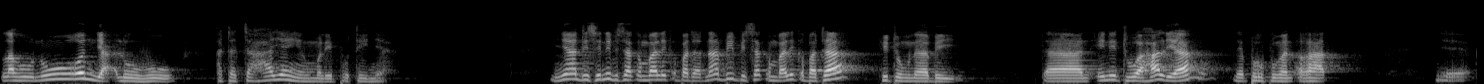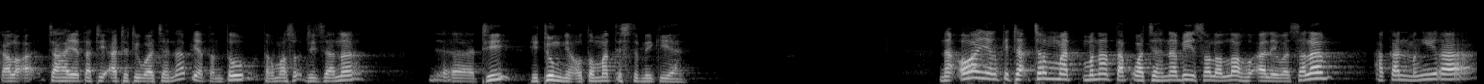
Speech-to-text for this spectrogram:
Lahu nurun ya'luhu. Ada cahaya yang meliputinya. Nya di sini bisa kembali kepada Nabi, bisa kembali kepada hidung Nabi. Dan ini dua hal yang ya, berhubungan erat. Ya, kalau cahaya tadi ada di wajah Nabi ya tentu termasuk di sana ya, di hidungnya otomatis demikian. Nah orang yang tidak cermat menatap wajah Nabi Shallallahu Alaihi Wasallam akan mengira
